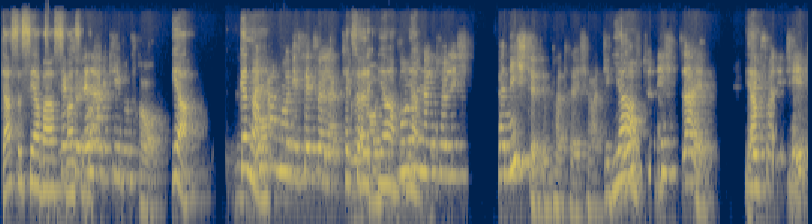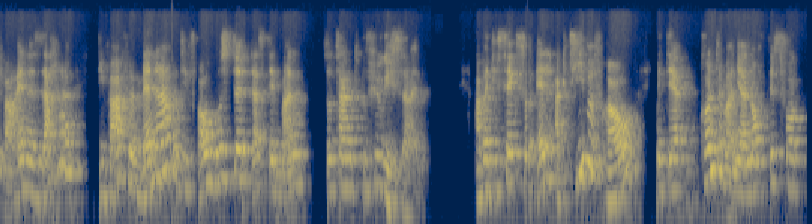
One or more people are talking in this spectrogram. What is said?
das ist ja was. Sexuell was, aktive Frau. Ja, genau. Einfach nur die sexuell aktive Sexuelle, Frau. ja, die wurde ja. natürlich vernichtet im Patriarchat. Die Ja. durfte nicht sein. Ja. Sexualität war eine Sache, die war für Männer und die Frau musste das dem Mann sozusagen gefügig sein. Aber die sexuell aktive Frau, mit der konnte man ja noch bis vor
